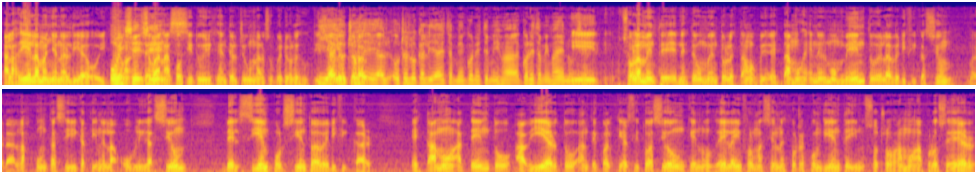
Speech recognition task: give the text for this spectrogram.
A las 10 de la mañana del día de hoy. hoy se, van a constituir gente del Tribunal Superior de Justicia. Y hay eh, otras localidades también con este misma con esta misma denuncia. Y solamente en este momento le estamos estamos en el momento de la verificación, ¿verdad? La Junta Cívica tiene la obligación del 100% a verificar. Estamos atentos, abiertos ante cualquier situación que nos dé las informaciones correspondientes y nosotros vamos a proceder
